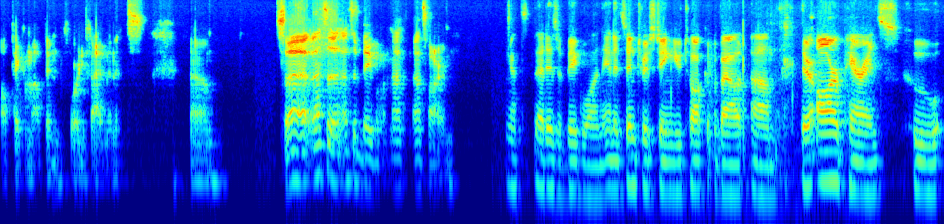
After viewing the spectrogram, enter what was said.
I'll pick him up in 45 minutes. Um, so that, that's a that's a big one. That, that's hard. That's that is a big one, and it's interesting. You talk about um, there are parents who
